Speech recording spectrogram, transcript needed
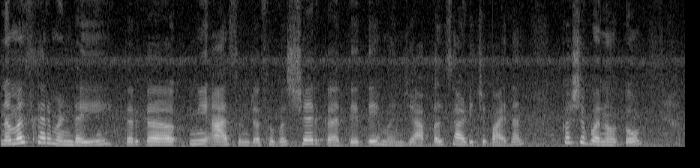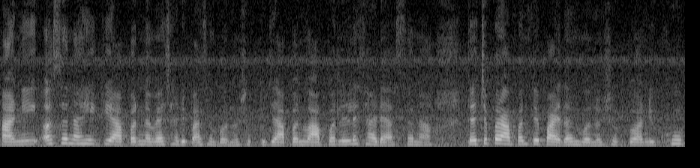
नमस्कार मंडळी. तर क मी आज तुमच्यासोबत शेअर करते ते म्हणजे आपण साडीचे पायदान कसे बनवतो. आणि असं नाही की आपण नव्या साडीपासून बनवू शकतो. जे आपण वापरलेल्या साड्या असताना त्याचे पण आपण ते पायदान बनवू शकतो आणि खूप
